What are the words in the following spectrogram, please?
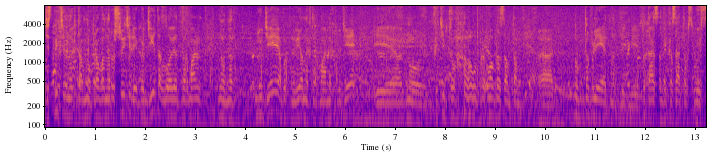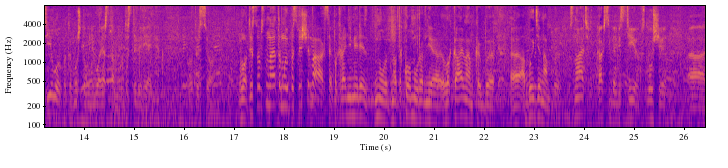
действительных, там, ну, правонарушителей, бандитов ловит нормально, ну, нар- людей, обыкновенных нормальных людей, и, ну, каким-то обра- образом там, э, ну, давлеет над людьми, пытается доказать там свою силу, потому что у него есть там удостоверение. Вот и все. Вот, и, собственно, этому и посвящена акция, по крайней мере, ну, на таком уровне локальном, как бы, э, обыденном. Знать, как себя вести в случае э,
